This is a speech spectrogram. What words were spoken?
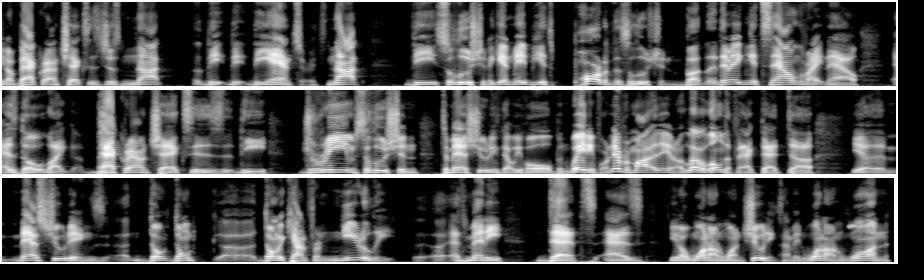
you know, background checks is just not the, the, the answer. It's not the solution. Again, maybe it's part of the solution, but they're making it sound right now as though like background checks is the dream solution to mass shootings that we've all been waiting for. Never mind, you know, let alone the fact that uh, you know, mass shootings don't don't uh, don't account for nearly uh, as many deaths as you know one-on-one shootings. I mean, one-on-one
